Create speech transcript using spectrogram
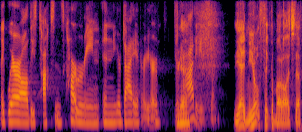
Like, where are all these toxins harboring in your diet or your, your Yeah. body? So, Yeah, and you don't think about all that stuff.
